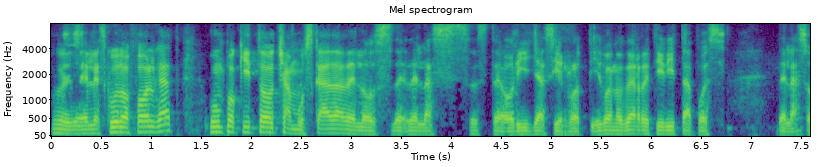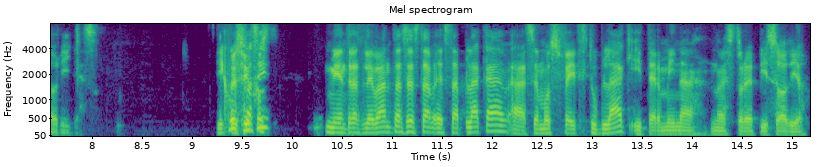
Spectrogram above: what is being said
El escudo Folgat, un poquito chamuscada de los de, de las este, orillas y roti, bueno, derretidita, pues, de las orillas. Y Pues justo sí, así, mientras levantas esta, esta placa, hacemos Faith to Black y termina nuestro episodio.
